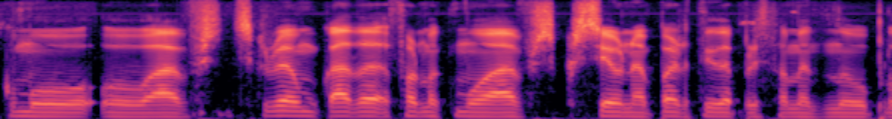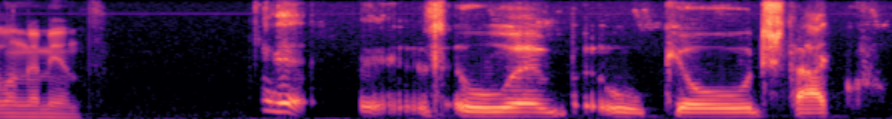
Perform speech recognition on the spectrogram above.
como o Aves, descreveu um bocado a forma como o Aves cresceu na partida, principalmente no prolongamento. É, o, o que eu destaco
